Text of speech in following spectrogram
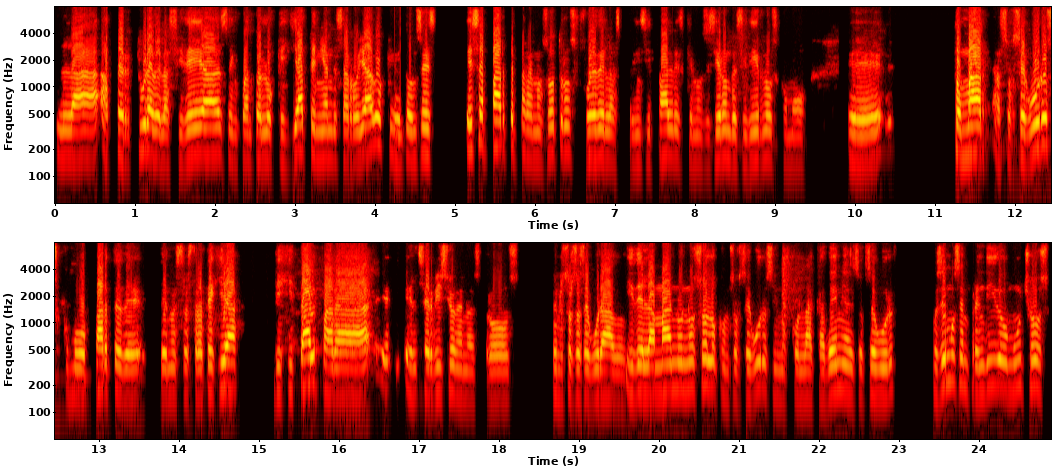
la apertura de las ideas, en cuanto a lo que ya tenían desarrollado, que entonces esa parte para nosotros fue de las principales que nos hicieron decidirnos como eh, tomar a Seguros como parte de, nuestra estrategia digital para eh, el servicio de nuestros, de nuestros asegurados. Y de la mano, no solo con Seguros, sino con la Academia de Seguros, pues hemos emprendido muchos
